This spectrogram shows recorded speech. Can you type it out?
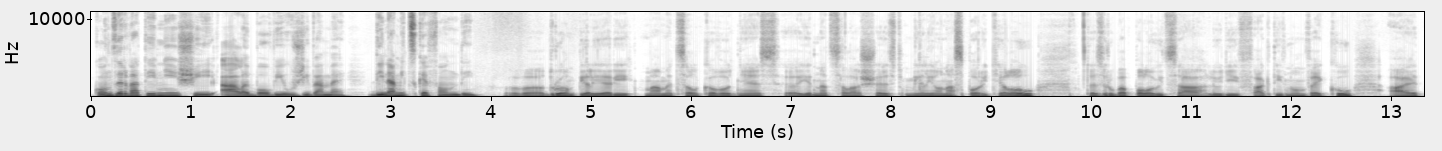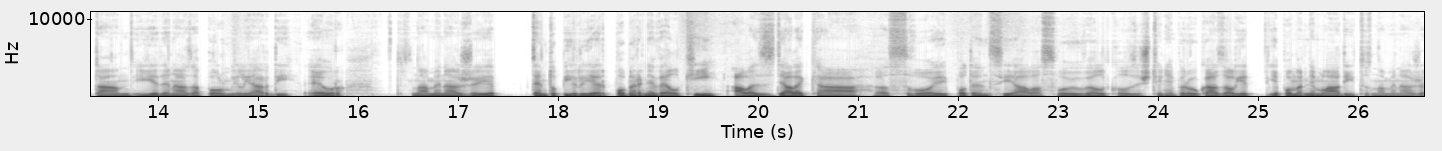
konzervatívnejší alebo využívame dynamické fondy? V druhom pilieri máme celkovo dnes 1,6 milióna sporiteľov. To je zhruba polovica ľudí v aktívnom veku a je tam 11,5 miliardy eur. To znamená, že je tento pilier pomerne veľký, ale zďaleka e, svoj potenciál a svoju veľkosť ešte nepreukázal. Je, je pomerne mladý, to znamená, že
